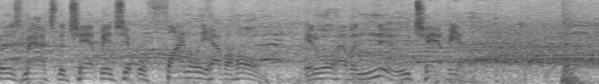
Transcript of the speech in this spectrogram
After this match, the championship will finally have a home. and we'll have a new champion.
